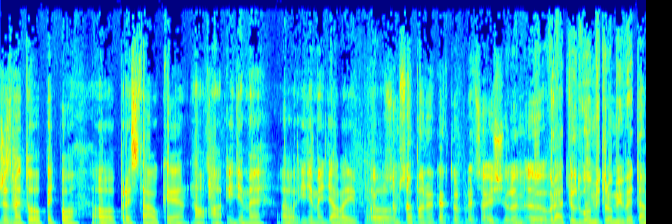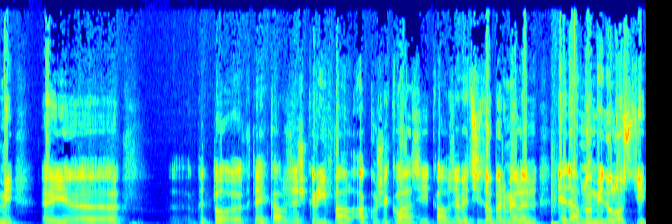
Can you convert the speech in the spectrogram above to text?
Takže sme tu opäť po uh, prestávke, no a ideme, uh, ideme ďalej. Uh... Ja som sa, pán redaktor, predsa ešte len uh, vrátil dvomi, tromi vetami, hej, uh, to, k tej kauze škrípal, akože kvázi kauze. Veď si zoberme len nedávno v minulosti e,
